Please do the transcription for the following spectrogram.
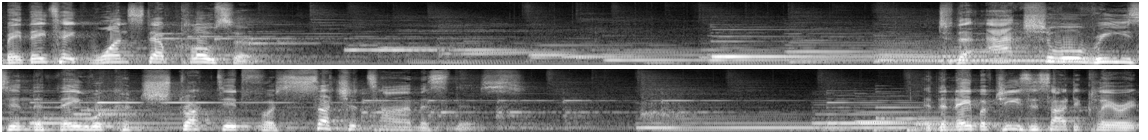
May they take one step closer to the actual reason that they were constructed for such a time as this. In the name of Jesus, I declare it.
